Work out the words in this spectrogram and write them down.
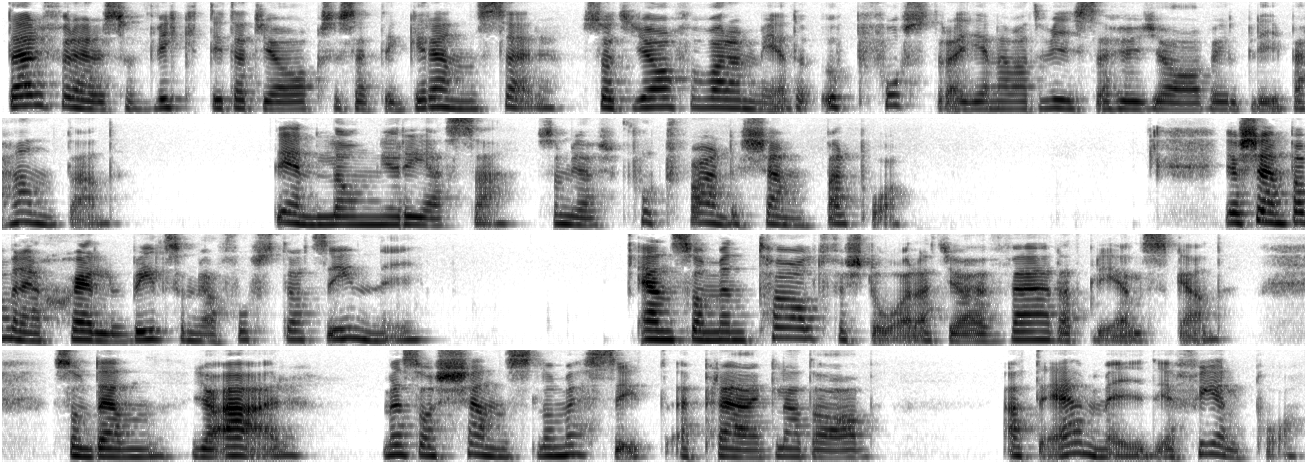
Därför är det så viktigt att jag också sätter gränser så att jag får vara med och uppfostra genom att visa hur jag vill bli behandlad. Det är en lång resa som jag fortfarande kämpar på. Jag kämpar med den självbild som jag fostrats in i. En som mentalt förstår att jag är värd att bli älskad, som den jag är, men som känslomässigt är präglad av att det är mig det är fel på.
